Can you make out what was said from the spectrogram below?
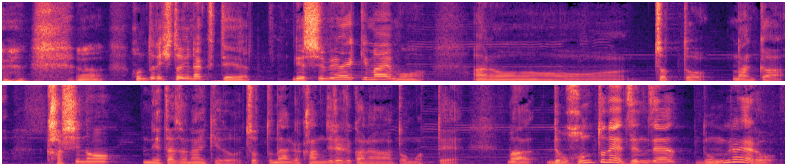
うん、本当に人いなくて、で、渋谷駅前も、あのー、ちょっと、なんか、歌詞のネタじゃないけど、ちょっとなんか感じれるかなと思って、まあ、でも本当ね、全然、どんぐらいやろう。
